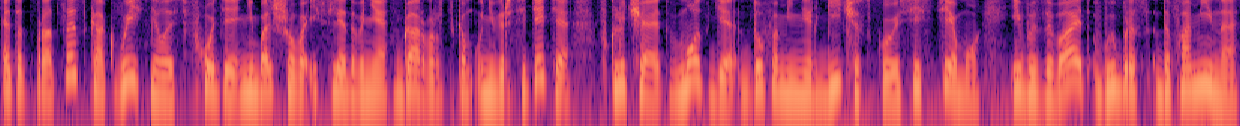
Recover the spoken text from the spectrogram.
Этот процесс, как выяснилось в ходе небольшого исследования в Гарвардском университете, включает в мозге дофаминергическую систему и вызывает выброс дофамина,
